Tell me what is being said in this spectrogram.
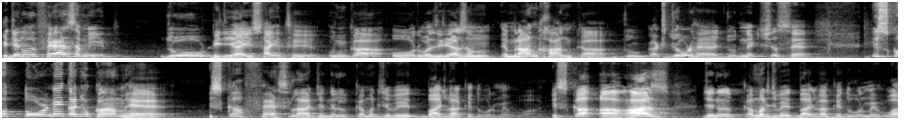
कि जनरल फैज़ हमीद जो डी जी आई साई थे, उनका और वज़ी अजम इमरान ख़ान का जो गठजोड़ है, जो नेक्शस है इसको तोड़ने का जो काम है, इसका फैसला जनरल कमर जवेद बाजवा के दौर में हुआ। इसका आगाज़ जनरल कमर जवेद बाजवा के दौर में हुआ।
